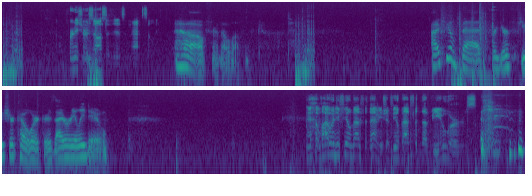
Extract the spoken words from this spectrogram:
I'm pretty sure sausage isn't that silly. Oh, for the love of God. I feel bad for your future coworkers. I really do. Why would you feel bad for them? You should feel bad for the viewers.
